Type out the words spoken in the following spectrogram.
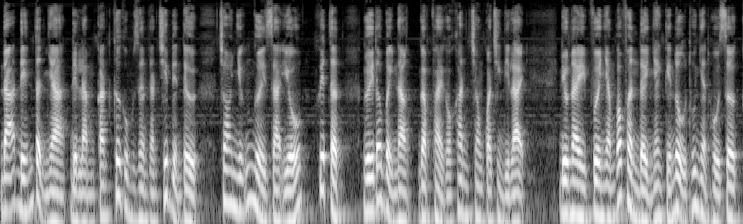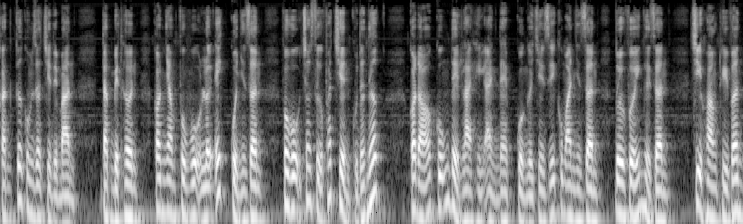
đã đến tận nhà để làm căn cước công dân gắn chip điện tử cho những người già yếu, khuyết tật, người đau bệnh nặng gặp phải khó khăn trong quá trình đi lại. Điều này vừa nhằm góp phần đẩy nhanh tiến độ thu nhận hồ sơ căn cước công dân trên địa bàn, đặc biệt hơn còn nhằm phục vụ lợi ích của nhân dân, phục vụ cho sự phát triển của đất nước. Có đó cũng để lại hình ảnh đẹp của người chiến sĩ công an nhân dân đối với người dân. Chị Hoàng Thùy Vân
